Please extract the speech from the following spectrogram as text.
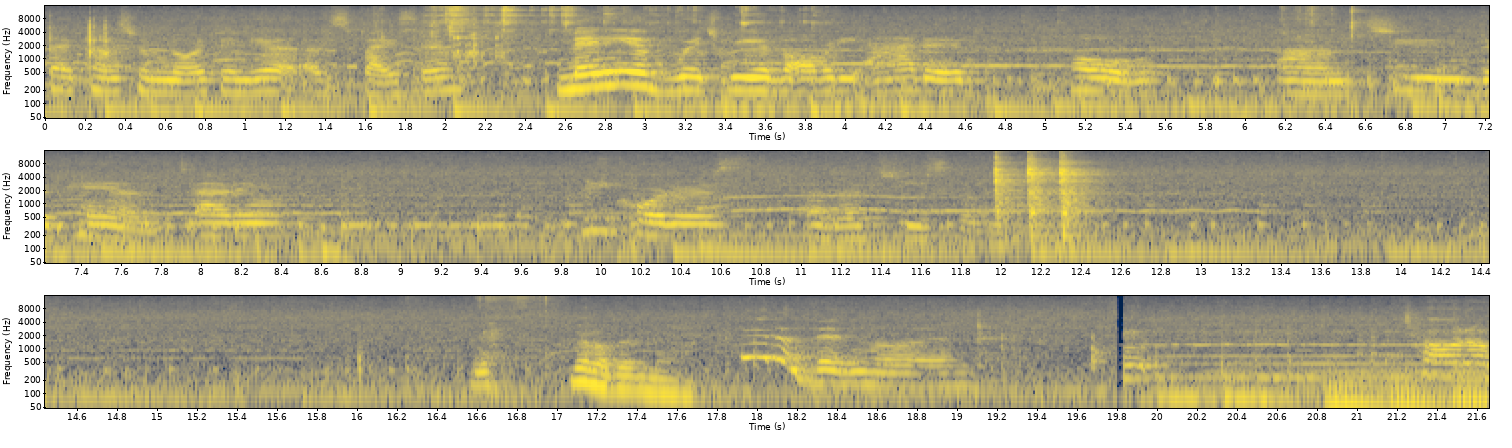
that comes from North India of spices, many of which we have already added whole um, to the pan. Adding three quarters of a teaspoon. A little bit more. A little bit more. Total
